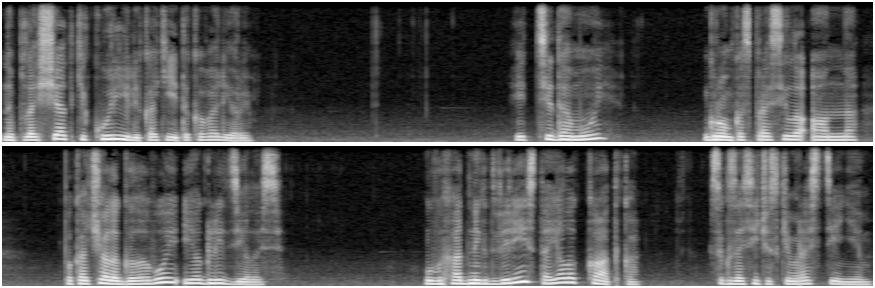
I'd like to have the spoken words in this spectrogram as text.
На площадке курили какие-то кавалеры. «Идти домой?» — громко спросила Анна, покачала головой и огляделась. У выходных дверей стояла катка с экзотическим растением.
